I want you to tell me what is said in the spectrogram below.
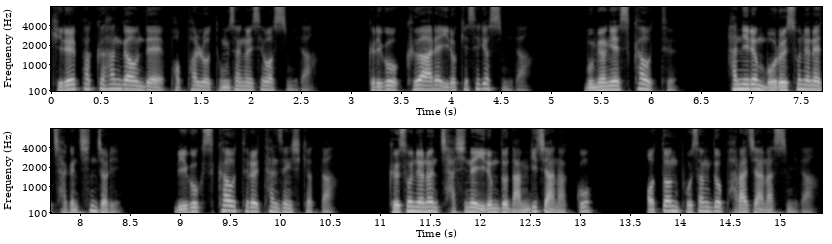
기렐파크 한가운데 버팔로 동상을 세웠습니다. 그리고 그 아래 이렇게 새겼습니다. 무명의 스카우트, 한 이름 모를 소년의 작은 친절이 미국 스카우트를 탄생시켰다. 그 소년은 자신의 이름도 남기지 않았고 어떤 보상도 바라지 않았습니다.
